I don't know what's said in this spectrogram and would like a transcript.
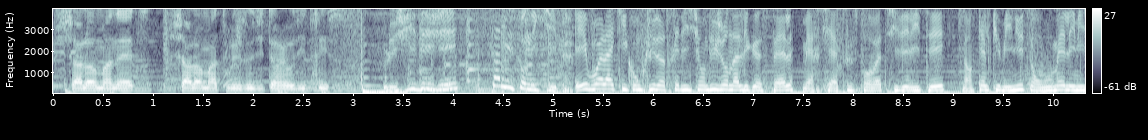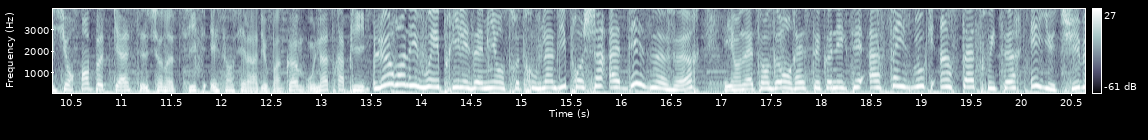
shalom Annette, shalom à tous les auditeurs et auditrices. Le JDG, Sam et son équipe. Et voilà qui conclut notre édition du Journal du Gospel. Merci à tous pour votre fidélité. Dans quelques minutes, on vous met l'émission en podcast sur notre site essentielradio.com ou notre appli. Le rendez-vous est pris les amis, on se retrouve lundi prochain à 19h. Et en attendant, on reste connecté à Facebook, Insta, Twitter et YouTube.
